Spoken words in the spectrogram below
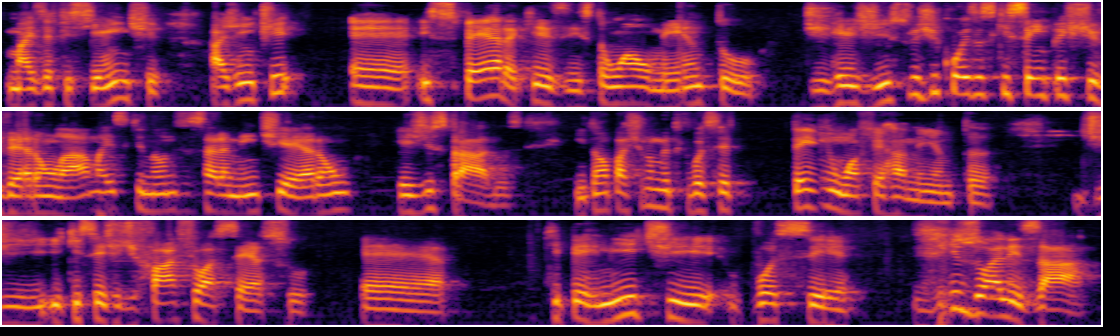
mais eficiente, a gente é, espera que exista um aumento de registros de coisas que sempre estiveram lá, mas que não necessariamente eram registradas. Então, a partir do momento que você tem uma ferramenta de, e que seja de fácil acesso, é, que permite você visualizar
